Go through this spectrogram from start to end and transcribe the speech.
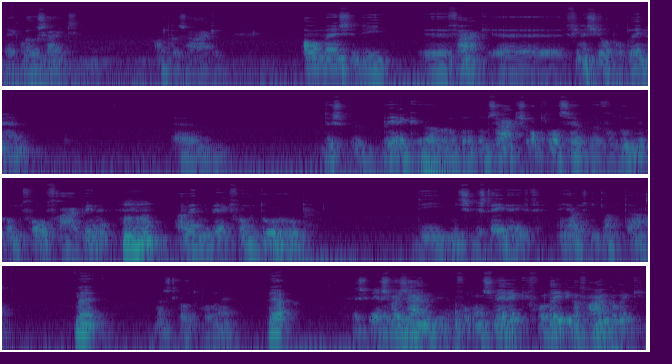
werkloosheid, andere zaken. Alle mensen die eh, vaak eh, financiële problemen hebben. Ehm, dus eh, werk om, om zaakjes op te lossen hebben we voldoende. Komt volle vraag binnen. Mhm. Alleen je werkt voor een doelgroep die niets te besteden heeft en jou dus niet kan betalen. Nee, Dat is het grote probleem. ja. Dus, Dus wij zijn voor ons werk volledig afhankelijk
